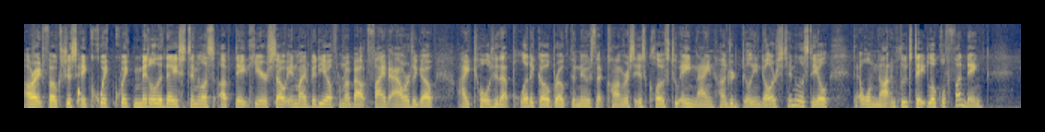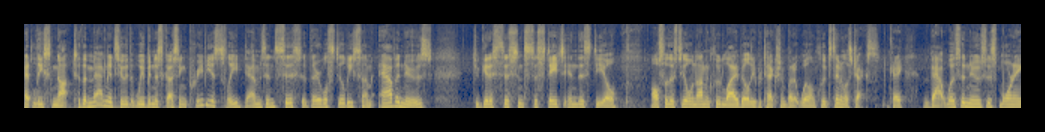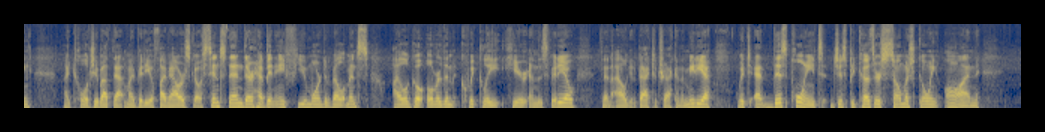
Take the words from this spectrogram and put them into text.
All right, folks, just a quick, quick middle of the day stimulus update here. So, in my video from about five hours ago, I told you that Politico broke the news that Congress is close to a $900 billion stimulus deal that will not include state local funding, at least not to the magnitude that we've been discussing previously. Dems insist that there will still be some avenues to get assistance to states in this deal. Also, this deal will not include liability protection, but it will include stimulus checks. Okay, that was the news this morning. I told you about that in my video five hours ago. Since then, there have been a few more developments. I will go over them quickly here in this video. Then I'll get back to tracking the media, which at this point, just because there's so much going on,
